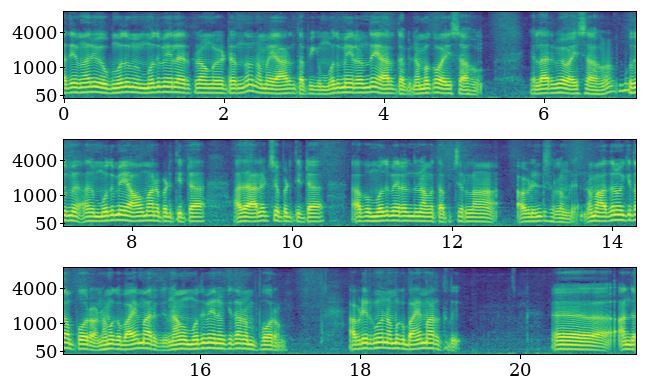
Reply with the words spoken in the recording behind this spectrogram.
அதே மாதிரி முதுமை முதுமையில் இருக்கிறவங்ககிட்ட இருந்தும் நம்ம யாரும் தப்பிக்க முதுமையிலேருந்தும் யாரும் தப்பி நமக்கும் வயசாகும். எல்லாருக்குமே வயசாகும். முதுமை அது முதுமையை அவமானப்படுத்திட்டா அதை அலட்சியப்படுத்திட்டா அப்போ முதுமையிலேருந்து நாம் தப்பிச்சிடலாம் அப்படின்ட்டு சொல்ல முடியாது. நம்ம அதை நோக்கி தான் போகிறோம் நமக்கு பயமாக இருக்குது நம்ம முதுமையை நோக்கி தான் நம்ம போகிறோம் அப்படி இருக்கும்போது நமக்கு பயமாக இருக்குது. அந்த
